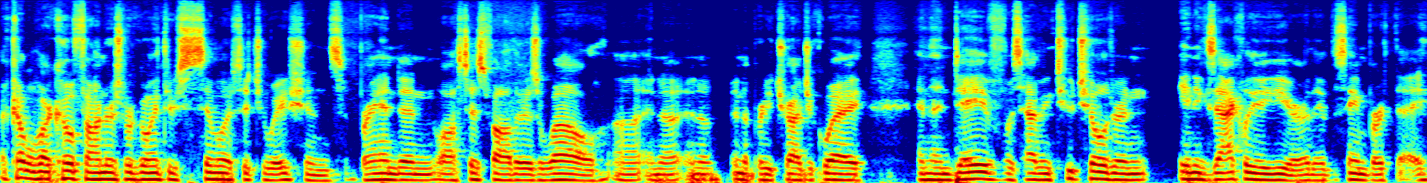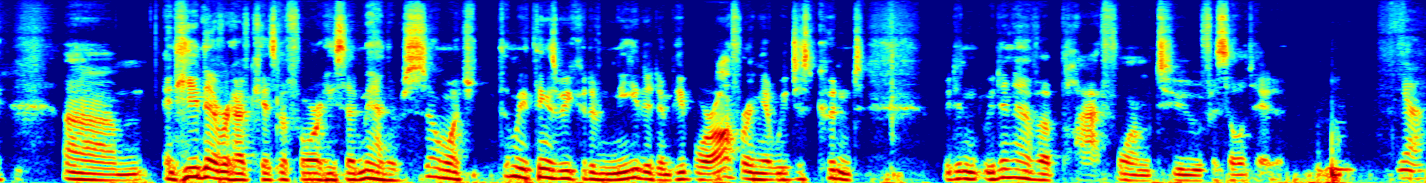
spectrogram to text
a couple of our co-founders were going through similar situations. Brandon lost his father as well uh, in, a, in, a, in a pretty tragic way, and then Dave was having two children in exactly a year. They have the same birthday, um, and he'd never have kids before. And he said, "Man, there was so much, so many things we could have needed, and people were offering it. We just couldn't. We didn't. We didn't have a platform to facilitate it." Yeah.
